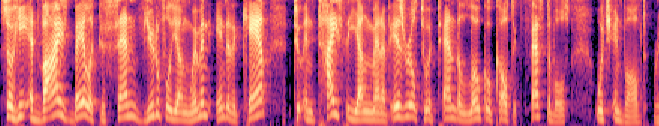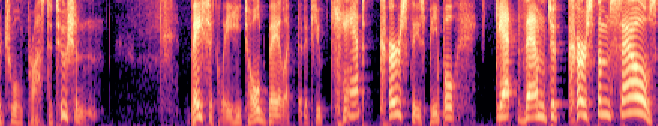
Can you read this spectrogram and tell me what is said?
So he advised Balak to send beautiful young women into the camp to entice the young men of Israel to attend the local cultic festivals, which involved ritual prostitution. Basically, he told Balak that if you can't curse these people, get them to curse themselves.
